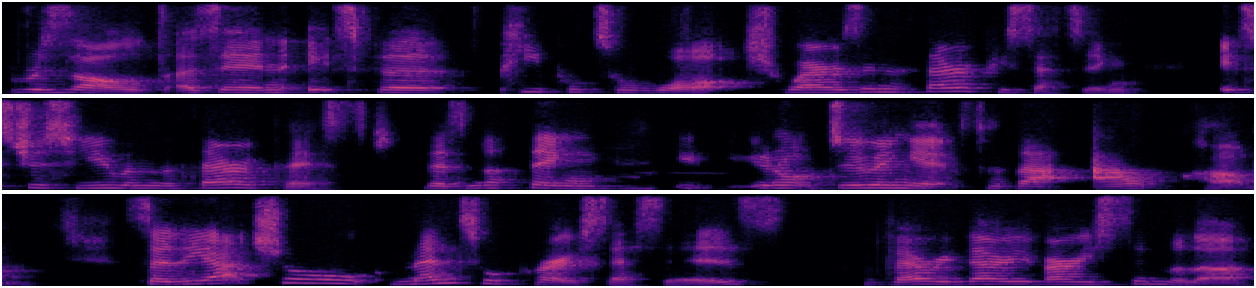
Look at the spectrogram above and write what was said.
result. As in, it's for people to watch. Whereas in a therapy setting, it's just you and the therapist. There's nothing. You're not doing it for that outcome. So the actual mental processes very, very, very similar.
